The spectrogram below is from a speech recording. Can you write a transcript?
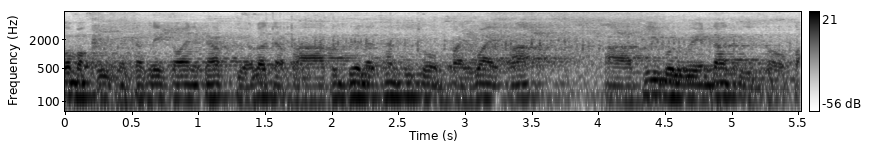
ก็มาคุยกันสักเล็กน้อยนะครับเดี๋ยวเราจะพาเพื่อนๆและท่านผู้ชมไปไหว้พระที่บริเวณด้านอื่นต่อไป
